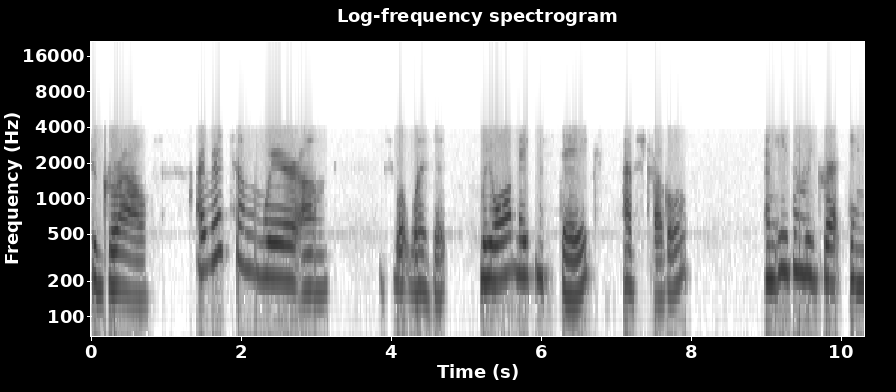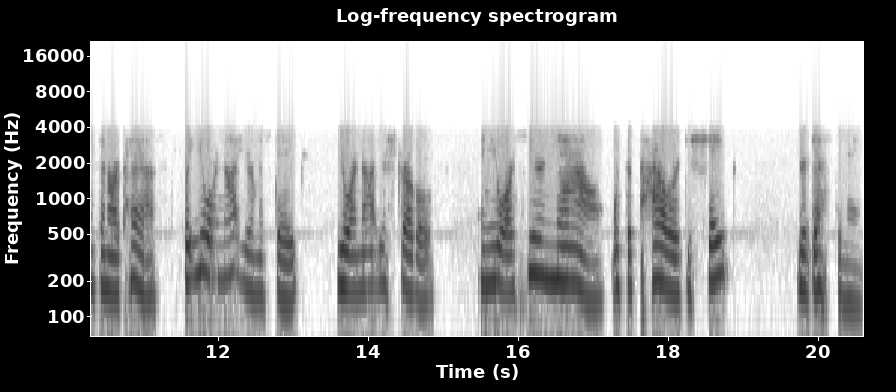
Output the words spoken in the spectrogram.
to grow I read somewhere, um, what was it? We all make mistakes, have struggles, and even regret things in our past. But you are not your mistakes. You are not your struggles. And you are here now with the power to shape your destiny.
